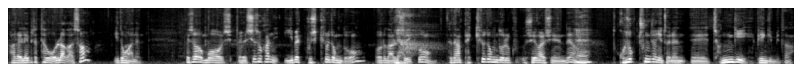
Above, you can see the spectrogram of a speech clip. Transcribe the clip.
바로 엘리베이터 타고 올라가서 이동하는. 그래서 뭐 시속 한 290km 정도로 날릴 수 있고 그다음 100km 정도를 주행할 수 있는데요. 예. 고속 충전이 되는 예, 전기 비행기입니다.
